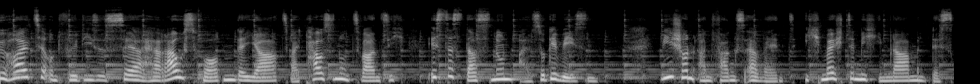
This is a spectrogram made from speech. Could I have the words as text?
Für heute und für dieses sehr herausfordernde Jahr 2020 ist es das nun also gewesen. Wie schon anfangs erwähnt, ich möchte mich im Namen des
